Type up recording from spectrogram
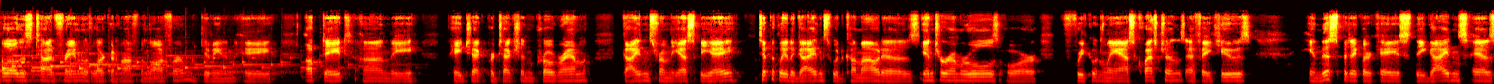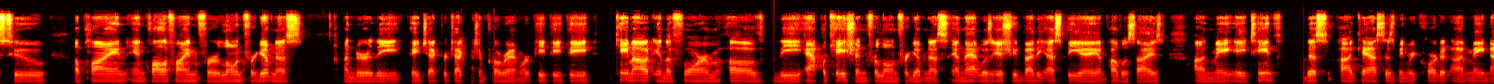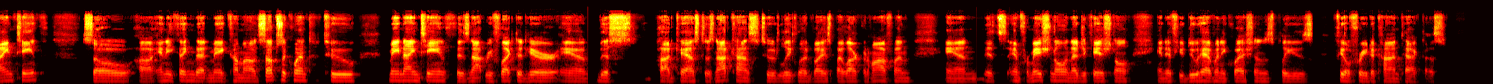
Hello, this is Todd Freeman with Larkin Hoffman Law Firm, giving a update on the Paycheck Protection Program guidance from the SBA. Typically, the guidance would come out as interim rules or frequently asked questions, FAQs. In this particular case, the guidance as to applying and qualifying for loan forgiveness under the Paycheck Protection Program or PPP came out in the form of the application for loan forgiveness, and that was issued by the SBA and publicized on May 18th. This podcast has been recorded on May 19th, so uh, anything that may come out subsequent to May 19th is not reflected here, and this podcast does not constitute legal advice by Larkin Hoffman, and it's informational and educational. And if you do have any questions, please feel free to contact us.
